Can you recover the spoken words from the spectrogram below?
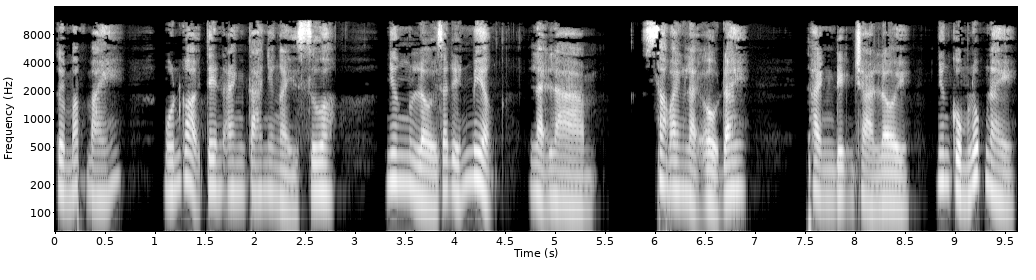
Tôi mấp máy Muốn gọi tên anh ta như ngày xưa Nhưng lời ra đến miệng Lại là Sao anh lại ở đây? Thành định trả lời nhưng cùng lúc này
